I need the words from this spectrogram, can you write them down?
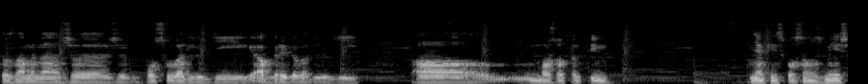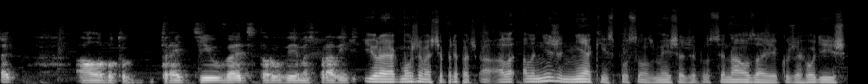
to znamená, že, že posúvať ľudí, upgradovať ľudí, a možno ten tým nejakým spôsobom zmiešať, alebo to tretiu vec, ktorú vieme spraviť. Jura, ak môžem ešte prepač, ale, ale nie, že nejakým spôsobom zmiešať, že proste naozaj akože hodíš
